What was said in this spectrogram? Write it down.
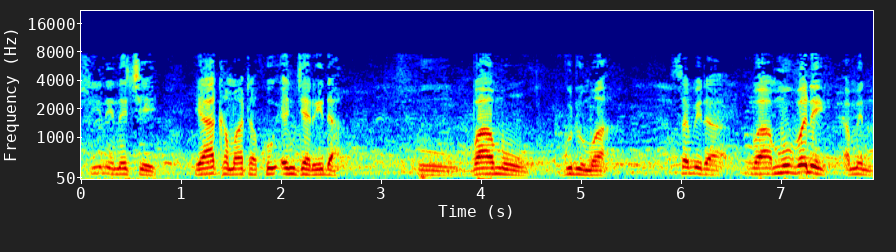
Shi ne na ce ya kamata ku 'yan jarida ku ba mu guduma saboda ba mu ba ne amin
